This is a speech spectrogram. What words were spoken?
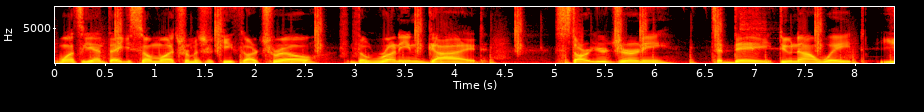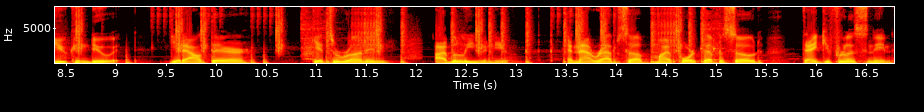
once again, thank you so much for Mr. Keith Gartrell, the running guide. Start your journey today. Do not wait. You can do it. Get out there, get to running. I believe in you. And that wraps up my fourth episode. Thank you for listening.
